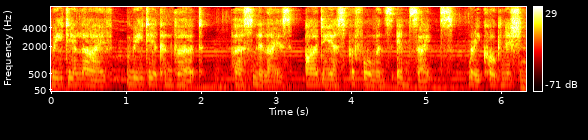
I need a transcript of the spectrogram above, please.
Media Live, Media Convert, Personalize, RDS Performance Insights, Rekognition,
